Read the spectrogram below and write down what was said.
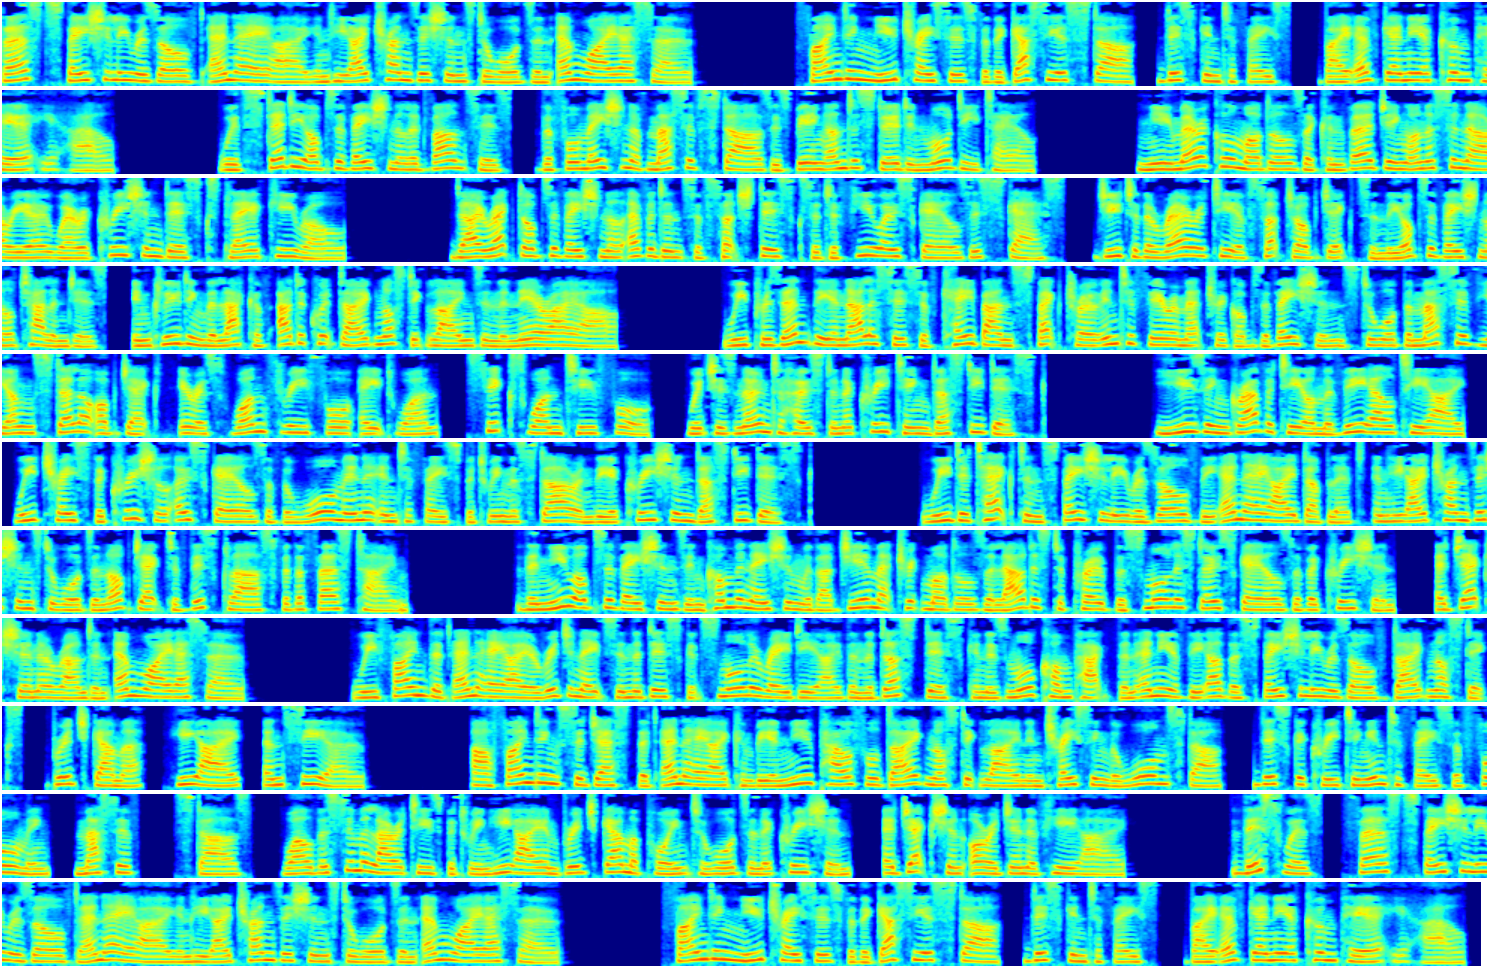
First spatially resolved Na I and EI transitions towards an MYSO. Finding new traces for the gaseous star, disk interface, by Evgenia Koumpia et al. With steady observational advances, the formation of massive stars is being understood in more detail. Numerical models are converging on a scenario where accretion disks play a key role. Direct observational evidence of such disks at a few au scales is scarce, due to the rarity of such objects and the observational challenges, including the lack of adequate diagnostic lines in the near IR we present the analysis of K-band spectro-interferometric observations toward the massive young stellar object IRAS 13481-6124, which is known to host an accreting dusty disk. Using gravity on the VLTI, we trace the crucial au-scales of the warm inner interface between the star and the accretion dusty disk. We detect and spatially resolve the Na I doublet and EI transitions towards an object of this class for the first time. The new observations in combination with our geometric models allowed us to probe the smallest au scales of accretion, ejection around an MYSO. We find that Na I originates in the disk at smaller radii than the dust disk and is more compact than any of the other spatially resolved diagnostics, bridge gamma, HEI, and CO. Our findings suggest that Na I can be a new powerful diagnostic line in tracing the warm star, disk accreting interface of forming, massive, stars, while the similarities between He-I and bridge gamma point towards an accretion, ejection origin of He-I. This was, first spatially resolved Na I and He-I transitions towards an MYSO. Finding new traces for the gaseous star, disk interface, by Evgenia Koumpia et al.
